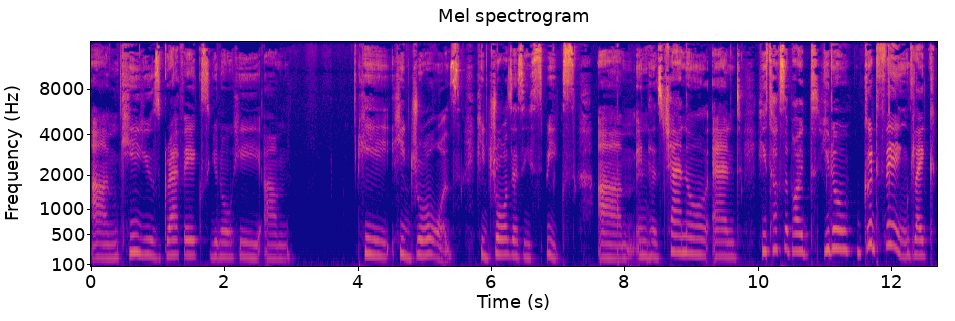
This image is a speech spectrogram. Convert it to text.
Um, he used graphics. You know, he um, he he draws. He draws as he speaks um, in his channel, and he talks about you know good things like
